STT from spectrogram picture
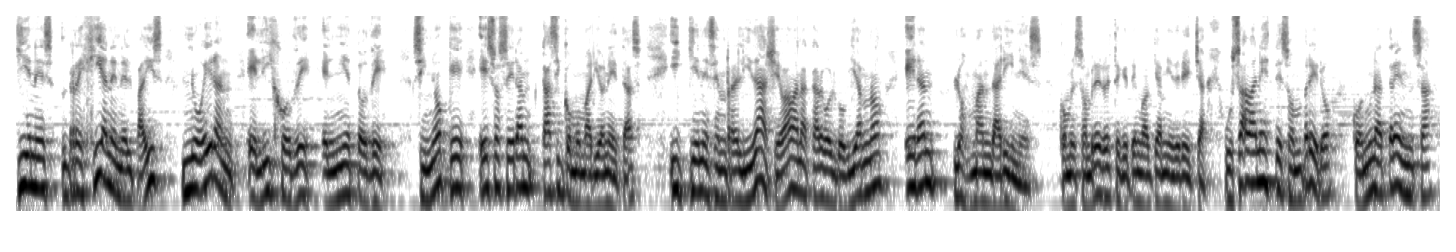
quienes regían en el país no eran el hijo de, el nieto de, sino que esos eran casi como marionetas y quienes en realidad llevaban a cargo el gobierno eran los mandarines, como el sombrero este que tengo aquí a mi derecha. Usaban este sombrero con una trenza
